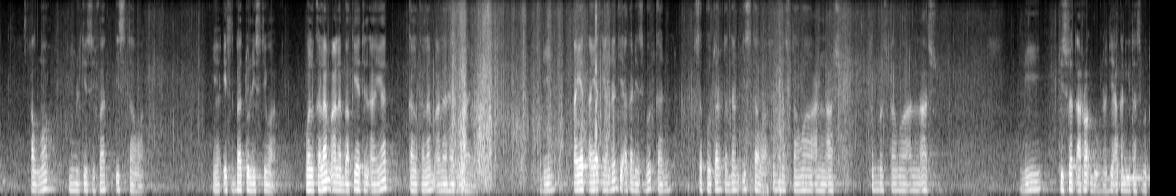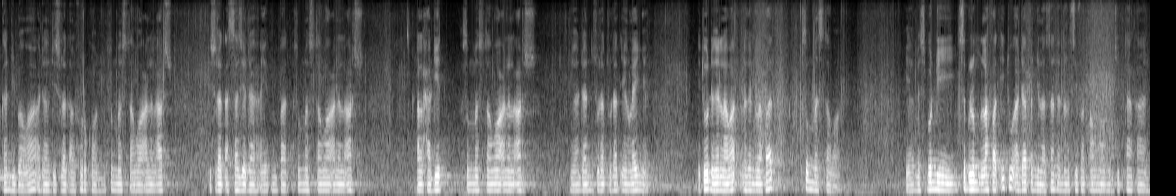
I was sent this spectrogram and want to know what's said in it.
Allah memiliki sifat istawa. Ya, isbatul istiwa wal kalam ala baqiyatil ayat kal kalam ala hadhihi ayat. Jadi ayat-ayat yang nanti akan disebutkan seputar tentang istawa, summa stawa al arsh, summa stawa al arsh. Ini di surat Ar-Ra'd nanti akan kita sebutkan di bawah ada di surat Al-Furqan, summa stawa al arsh. Di surat As-Sajdah ayat 4, summa stawa al arsh. Al-Hadid, summa stawa al arsh ya dan surat-surat yang lainnya itu dengan lawat dengan lafat summastawa ya meskipun di sebelum lafat itu ada penjelasan tentang sifat Allah menciptakan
